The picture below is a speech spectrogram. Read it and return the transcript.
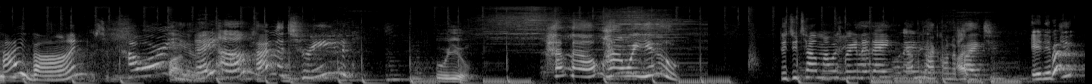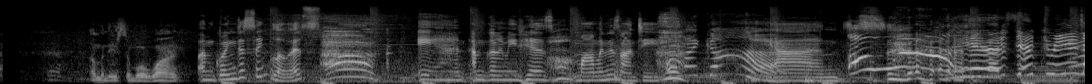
Hi, Von. How are you? Hey, um. Hi, Latrine. Who are you? Hello, how are you? Did you tell him I was bringing a date? I'm not gonna bite you. And if you... I'm gonna need some more wine. I'm going to St. Louis, and I'm gonna meet his mom and his auntie. oh, my God. And oh, Here's Katrina.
